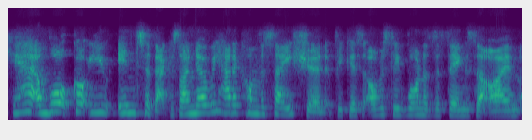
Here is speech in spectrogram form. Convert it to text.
Yeah, and what got you into that? Because I know we had a conversation because obviously one of the things that I'm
